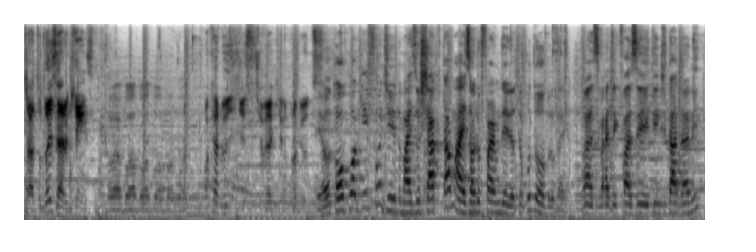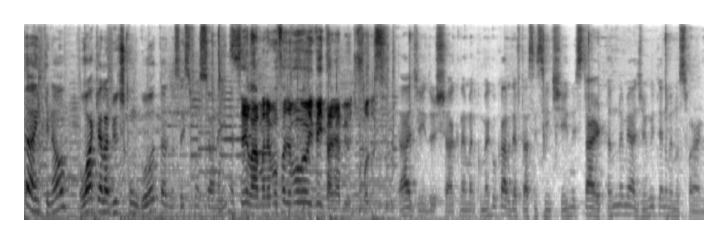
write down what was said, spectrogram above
Tá, tô 2-0, 15. Boa, boa, boa, boa, boa, boa. Qual que é a build disso? Deixa eu ver aqui no Pro Builds. Eu tô um pouquinho fodido, mas o Chaco tá mais. Olha o farm dele, eu tô com o dobro, velho. Mano, você vai ter que fazer item de dar dano em tanque, não? Ou aquela build com gota, não sei se funciona ainda. Sei lá, mano, eu vou fazer, eu vou inventar minha build, foda-se. Tadinho do Chaco, né, mano? Como é que o cara deve estar tá se sentindo, startando na minha jungle e tendo menos farm?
